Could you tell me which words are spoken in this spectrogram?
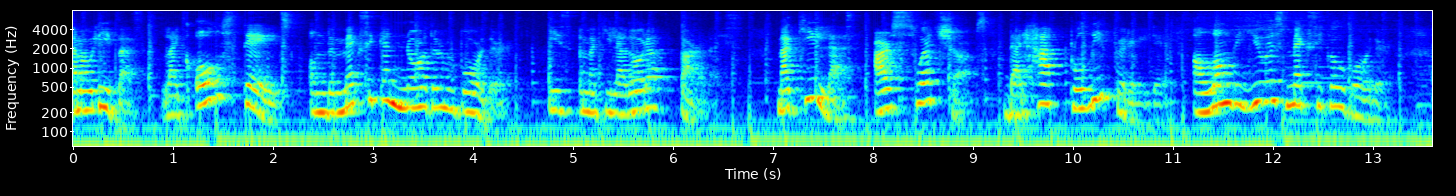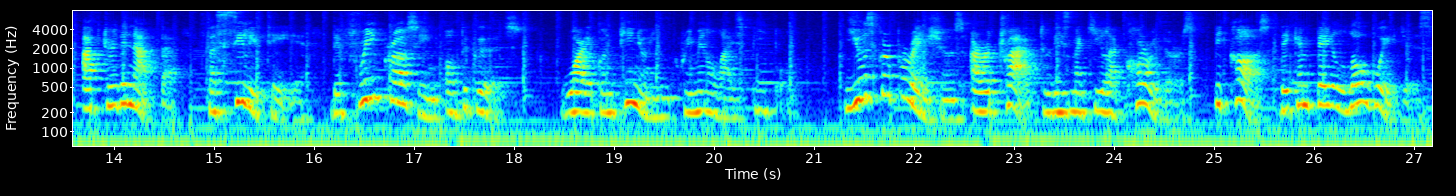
Tamaulipas, like all states on the Mexican northern border, is a maquiladora paradise. Maquilas are sweatshops that have proliferated along the US-Mexico border after the NAFTA facilitated the free crossing of the goods while continuing criminalize people. US corporations are attracted to these maquila corridors because they can pay low wages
